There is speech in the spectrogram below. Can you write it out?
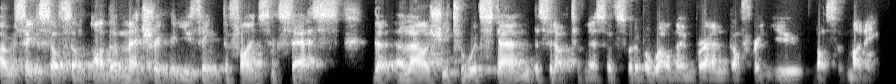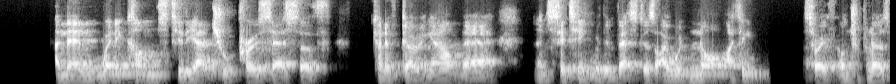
I would set yourself some other metric that you think defines success that allows you to withstand the seductiveness of sort of a well known brand offering you lots of money. And then when it comes to the actual process of kind of going out there and sitting with investors, I would not, I think, sorry, entrepreneurs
